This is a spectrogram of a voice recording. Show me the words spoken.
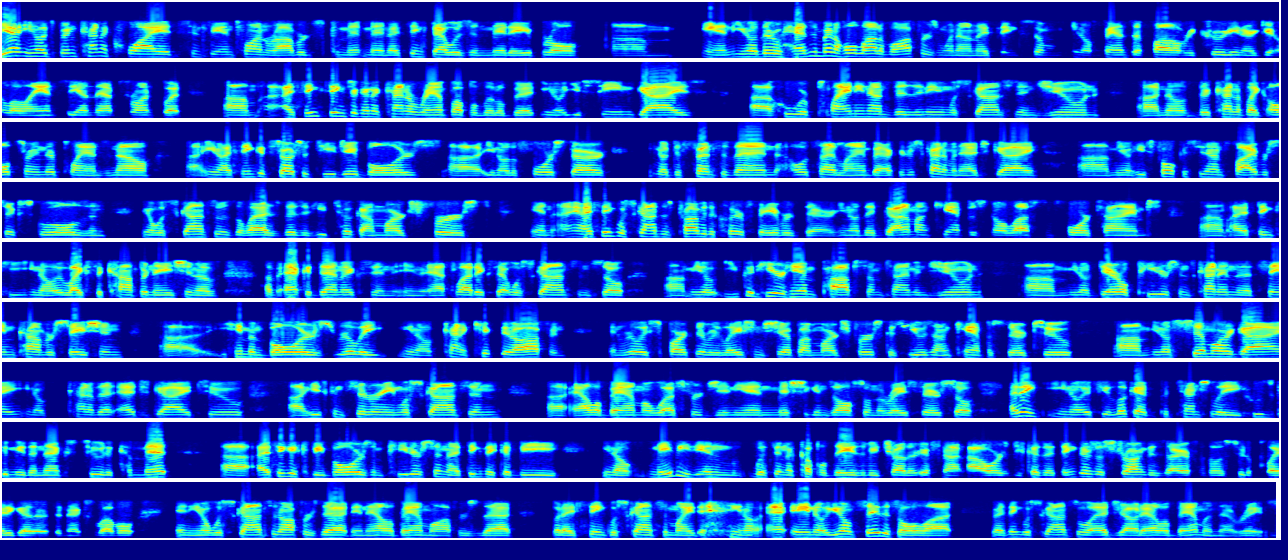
Yeah, you know, it's been kind of quiet since Antwan Roberts' commitment. I think that was in mid-April. Um, and you know, there hasn't been a whole lot of offers went on. I think some you know fans that follow recruiting are getting a little antsy on that front, but um, I think things are going to kind of ramp up a little bit. You know, you've seen guys uh, who were planning on visiting Wisconsin in June. Uh, no, they're kind of like altering their plans now. Uh, you know, I think it starts with T.J. Bollers. Uh, you know, the four-star, you know, defensive end, outside linebacker, just kind of an edge guy. Um, you know, he's focusing on five or six schools, and you know, Wisconsin was the last visit he took on March 1st. And I, I think Wisconsin's probably the clear favorite there. You know, they've got him on campus no less than four times. Um, I think he, you know, likes the combination of of academics and, and athletics at Wisconsin. So, um, you know, you could hear him pop sometime in June. Um, you know, Darrell Peterson's kind of in that same conversation. Uh, him and Bollers really, you know, kind of kicked it off and and really sparked their relationship on March 1st because he was on campus there too. Um, you know, similar guy, you know, kind of that edge guy too. Uh, he's considering Wisconsin, uh, Alabama, West Virginia, and Michigan's also in the race there. So I think you know if you look at potentially who's going to be the next two to commit, Uh, I think it could be Bollers and Peterson. I think they could be, you know, maybe in within a couple days of each other, if not hours, because I think there's a strong desire for those two to play together at the next level. And you know, Wisconsin offers that, and Alabama offers that. But I think Wisconsin might, you know, you know, you don't say this a whole lot, I think Wisconsin will edge out Alabama in that race.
